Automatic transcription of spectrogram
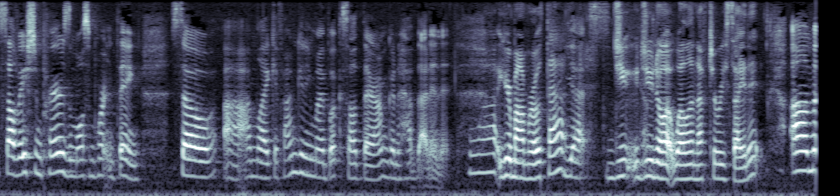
salvation prayer is the most important thing. So uh, I'm like, if I'm getting my books out there, I'm going to have that in it. Wow. Your mom wrote that? Yes. Do you, do you know it well enough to recite it? Um,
